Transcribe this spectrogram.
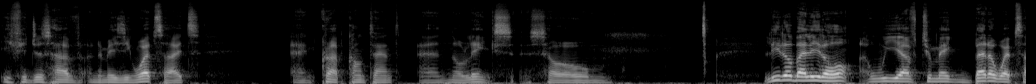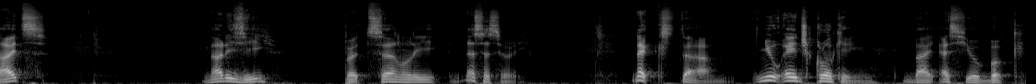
if you just have an amazing website and crap content and no links. So little by little, we have to make better websites. Not easy, but certainly necessary. Next, um, New Age Cloaking by SEO Book.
